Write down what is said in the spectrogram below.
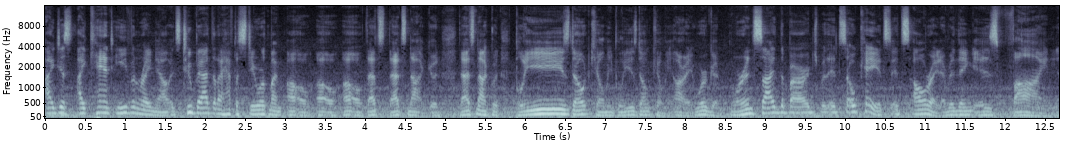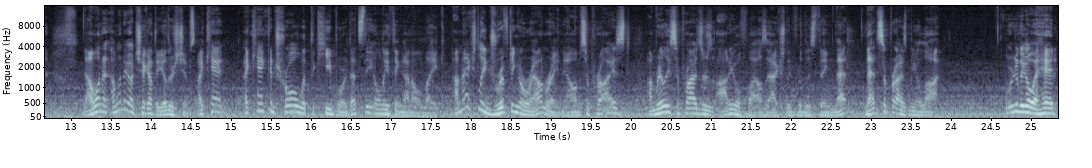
I just, I can't even right now. It's too bad that I have to steer with my, uh-oh, uh-oh, uh-oh, that's, that's not good. That's not good. Please don't kill me, please don't kill me. All right, we're good. We're inside the barge, but it's okay. It's, it's all right. Everything is fine. Now I want to, I'm gonna go check out the other ships. I can't, I can't control with the keyboard. That's the only thing I don't like. I'm actually drifting around right now. I'm surprised. I'm really surprised there's audio files actually for this thing. That, that surprised me a lot. We're gonna go ahead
